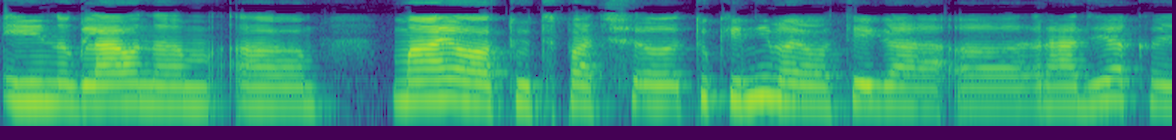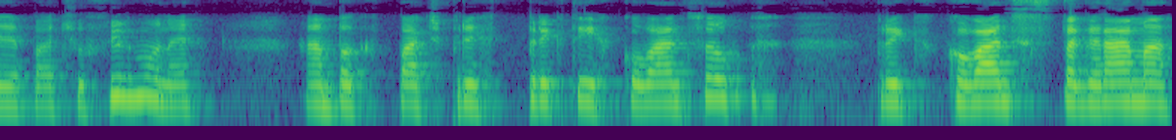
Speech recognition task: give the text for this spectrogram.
in v glavnem imajo um, tudi, pač, uh, tukaj nimajo tega uh, radia, ki je pač v filmu, ne? ampak pač prek, prek teh kovancev, prek kovanc Instagrama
